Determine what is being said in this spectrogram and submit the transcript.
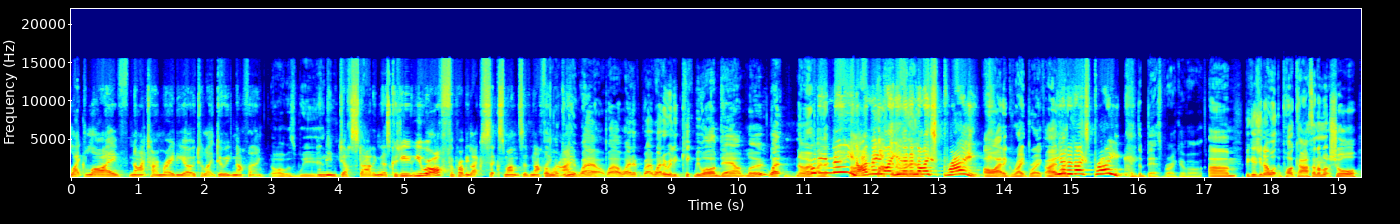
like live nighttime radio to like doing nothing Oh, it was weird. and then just starting this because you you were off for probably like six months of nothing, Oh, okay. right? Wow. Wow. Way to, way way to really kick me while I'm down, Lou. What? No. What do you mean? I mean, like you had a nice break. Oh, I had a great break. I had, you had a nice break. had the best break ever. Um, because you know what, the podcast, and I'm not sure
